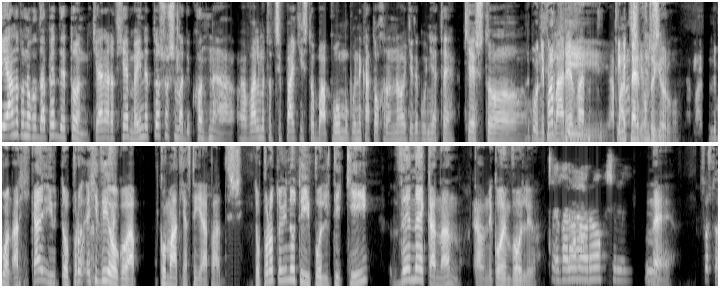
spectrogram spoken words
οι άνω των 85 ετών. Και αναρωτιέμαι, είναι τόσο σημαντικό να, να βάλουμε το τσιπάκι στον παππού μου που είναι 100 χρονών και δεν κουνιέται και στο Λοιπόν, στη Μαρέβα, υπάρχει την απάντηση γι' αυτό, υπέρκομψη. Γιώργο. Λοιπόν, αρχικά η- το πρω- έχει δύο α, κομμάτια αυτή η απάντηση. Το πρώτο είναι ότι οι πολιτικοί δεν έκαναν κανονικό εμβόλιο. Έβαλαν Α. ορό φυσιολογικό. Ναι. Σωστό.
